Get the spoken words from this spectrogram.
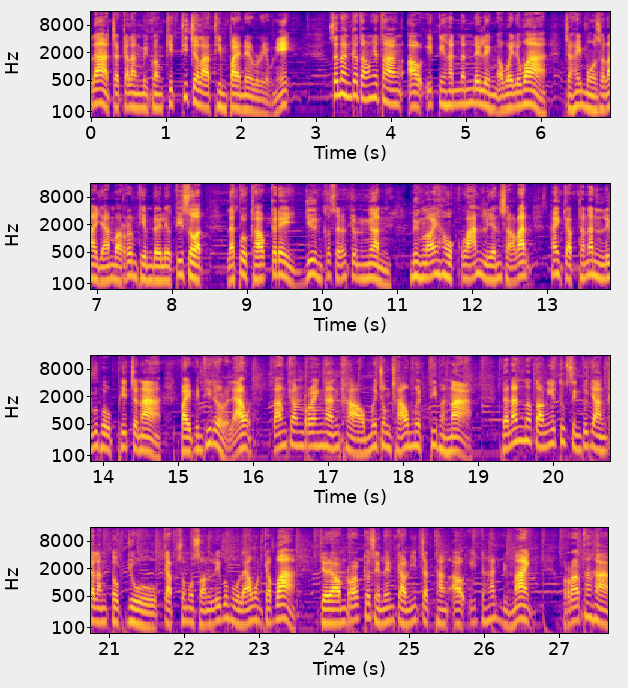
และอาจจะกำลังมีความคิดที่จะลาทีมไปในเร็วนี้ฉะนั้นก็ทำให้ทางเอัลอิติฮัดนั้นได้เล็งเอาไว้แล้วว่า จะให้โมซาลาย้ายมาเริ่มทีมโดยเร็วที่สุด และพวกเขาก็ได้ยื่นข้อเสนอจำนวนเงิน 106 ล้านเหรียญสหรัฐ ให้กับทางด้นลิเวอร์พูลพิจารณาไปเป็นที่เรียบร้อยแล้ว ตามการรายงานข่าวเมื่อช่วงเช้ามืดที่ผ่านมา ดังนั้นตอนนี้ทุกสิ่งทุกอย่างกำลังตกอยู่กับสโมสรลิเวอร์พูลแล้วนครับว่า จะยอมรับข้อเสนอดังกล่านี้จากทางเอัลอิตฮัดหรือไม่เพราะถ้าหาก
